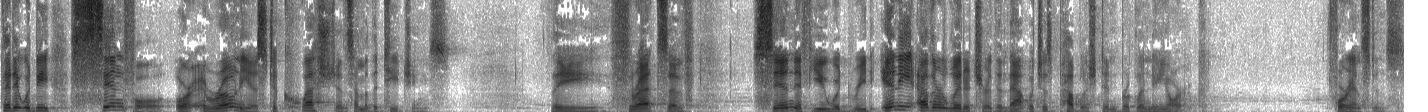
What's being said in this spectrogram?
That it would be sinful or erroneous to question some of the teachings. The threats of sin, if you would read any other literature than that which is published in Brooklyn, New York, for instance.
